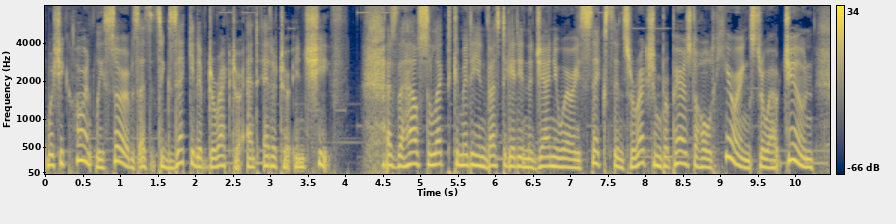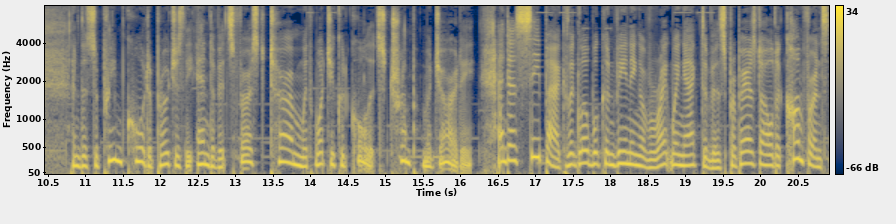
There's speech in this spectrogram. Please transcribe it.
where she currently serves as its executive director and editor in chief. As the House Select Committee investigating the January 6th insurrection prepares to hold hearings throughout June, and the Supreme Court approaches the end of its first term with what you could call its Trump majority, and as CPAC, the global convening of right wing activists, prepares to hold a conference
